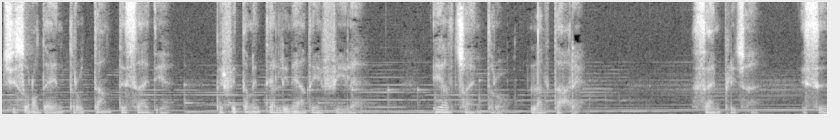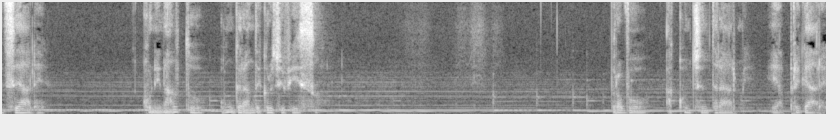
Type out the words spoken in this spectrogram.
Ci sono dentro tante sedie perfettamente allineate in file e al centro l'altare. Semplice, essenziale, con in alto un grande crocifisso. Provo a concentrarmi e a pregare,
